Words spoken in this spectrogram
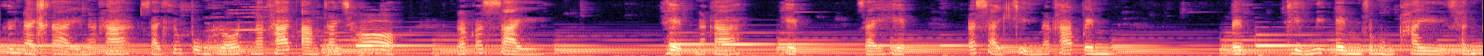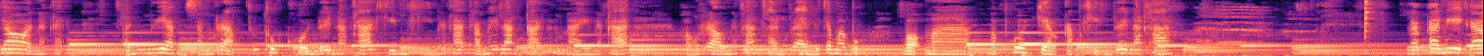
เครื่องในไก่นะคะ ใส่เครื่องปรุงรสนะคะ ตามใจชอบ แล้วก็ใส่เห็ดนะคะ เห็ดใส่เห็ดแล้วใส่ขิงนะคะเป็นเป็นขิงนี่เป็นสมุนไพรชั้นยอดนะคะชั้น เยี่ยมสำหรับทุกๆ คนด้วยนะคะ กินขิงนะคะทำให้ร่างกายข้างในนะคะ ของเรานะคะแข็งแรงหรือจะมาบอกบอกมามาพูดเกี่ยวกับขิงด้วยนะคะ แล้วก็นี่ก็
